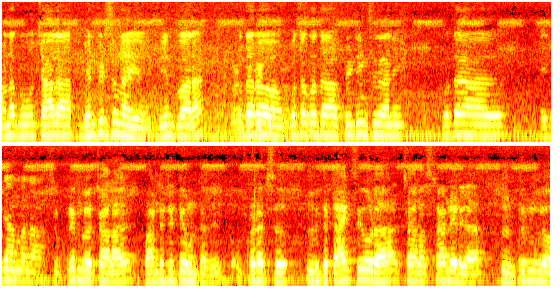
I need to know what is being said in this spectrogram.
మనకు చాలా బెనిఫిట్స్ ఉన్నాయి దీని ద్వారా. కొత్త కొత్త కొత్త ఫిట్టింగ్స్ కానీ కొత్త ఎగ్జామ్ మన సుప్రీంలో చాలా క్వాంటిటీ ఉంటుంది. ప్రొడక్ట్స్ విత్ ట్యాంక్స్ కూడా చాలా స్టాండర్డ్గా సుప్రీంలో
